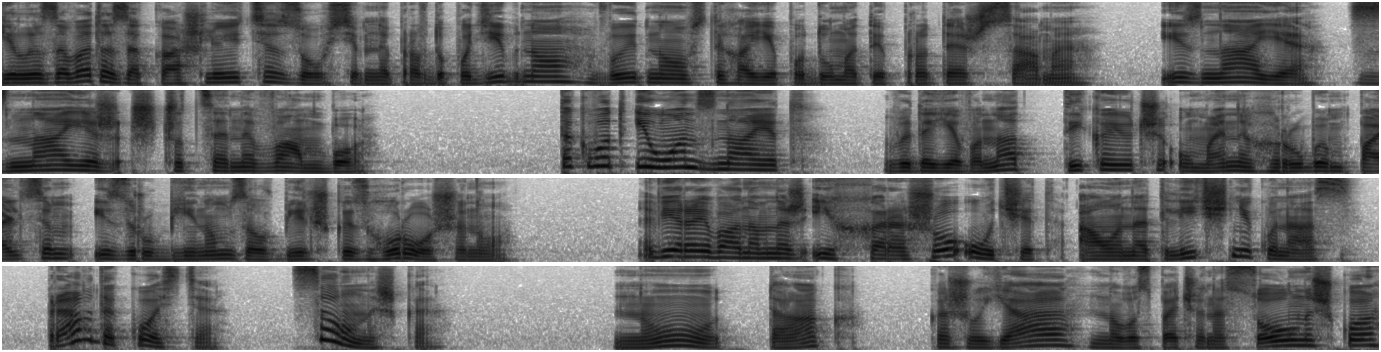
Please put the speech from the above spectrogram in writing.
Єлизавета закашлюється зовсім неправдоподібно, видно, встигає подумати про те ж саме. І знає, знає ж, що це не вамбо. Так от і он знає, видає вона, тикаючи у мене грубим пальцем із рубіном завбільшки з горошину. Вера Ивановна ж их хорошо учит, а он отличник у нас. Правда, Костя? Солнышко. Ну, так, кажу я, новоспечене солнишко,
